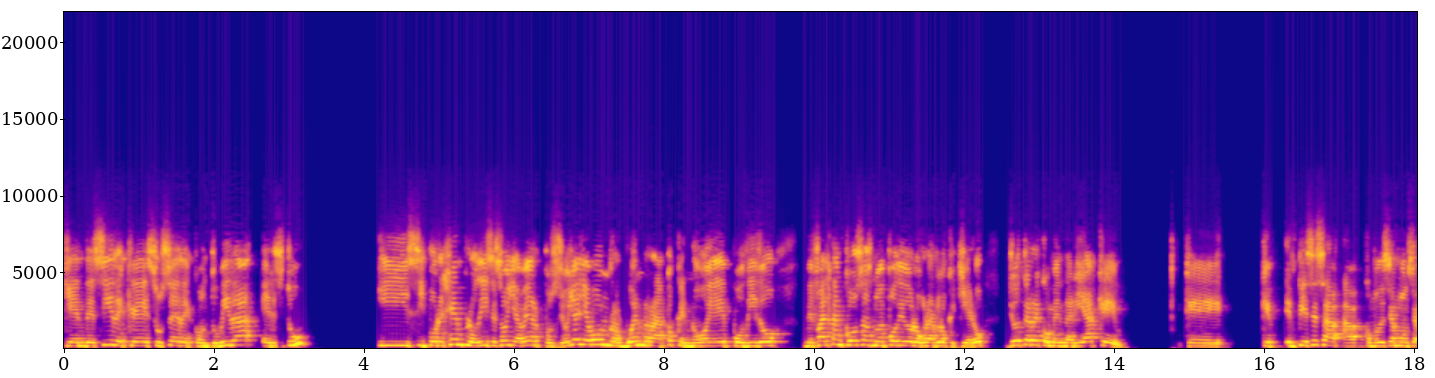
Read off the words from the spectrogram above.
Quien decide qué sucede con tu vida eres tú. Y si, por ejemplo, dices, oye, a ver, pues yo ya llevo un buen rato que no he podido, me faltan cosas, no he podido lograr lo que quiero, yo te recomendaría que, que que empieces a, como decía Monse,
